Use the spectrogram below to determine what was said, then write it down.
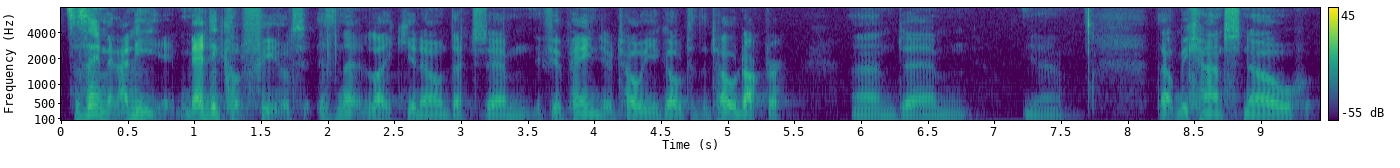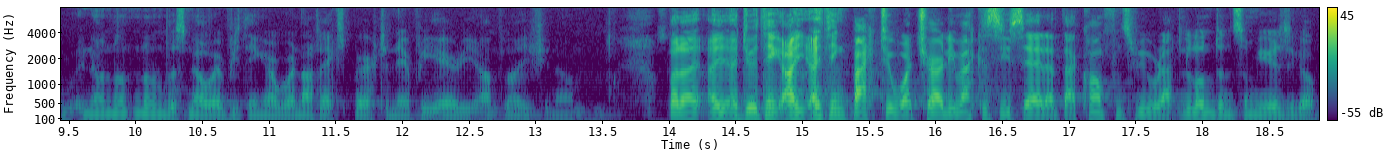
It's the same in any medical field, isn't it? Like, you know, that um, if you pain your toe, you go to the toe doctor. And, um, yeah, that we can't know, you know, none, of us know everything or we're not expert in every area of life, you know. But I, I, I do think, I, I think back to what Charlie Mackesy said at that conference we were at in London some years ago,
